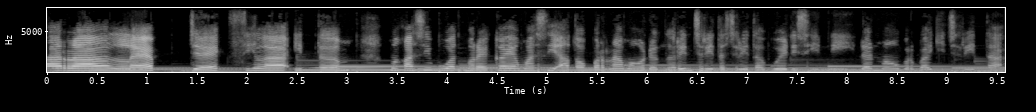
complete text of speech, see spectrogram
Ara, Lab, Jack, Sila, Item. Makasih buat mereka yang masih atau pernah mau dengerin cerita-cerita gue di sini dan mau berbagi cerita.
